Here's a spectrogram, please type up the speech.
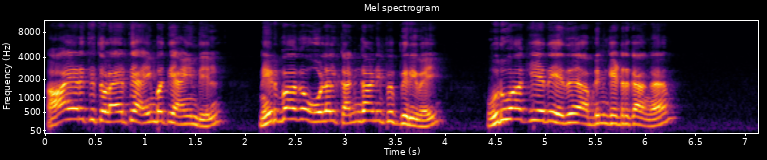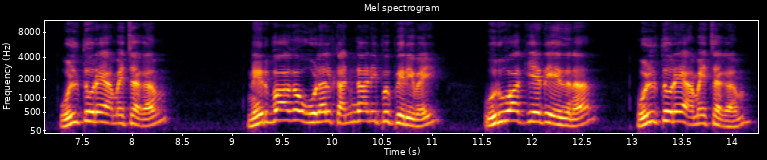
ஆயிரத்தி தொள்ளாயிரத்தி ஐம்பத்தி ஐந்தில் நிர்வாக ஊழல் கண்காணிப்பு பிரிவை உருவாக்கியது எது அப்படின்னு கேட்டிருக்காங்க. உள்துறை அமைச்சகம் நிர்வாக ஊழல் கண்காணிப்பு பிரிவை உருவாக்கியது எதுனா உள்துறை அமைச்சகம்.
